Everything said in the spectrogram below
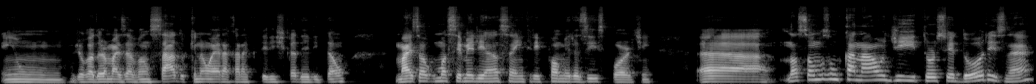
em um jogador mais avançado, que não era a característica dele. Então, mais alguma semelhança entre Palmeiras e Sporting. Uh, nós somos um canal de torcedores, né?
